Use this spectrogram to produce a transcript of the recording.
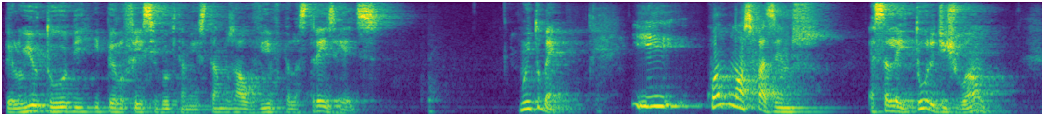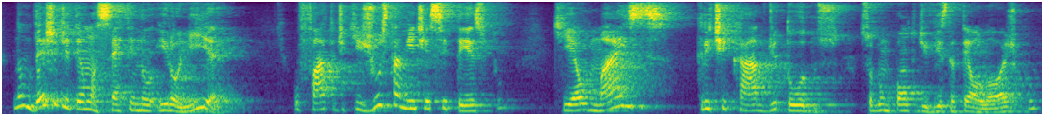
pelo YouTube e pelo Facebook também. Estamos ao vivo pelas três redes. Muito bem. E quando nós fazemos essa leitura de João, não deixa de ter uma certa ironia o fato de que justamente esse texto, que é o mais criticado de todos, sob um ponto de vista teológico,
